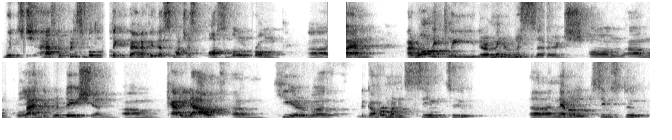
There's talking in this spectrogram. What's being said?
which has the principle to take benefit as much as possible from uh. Ironically, there are many research on um, land degradation um, carried out um, here, but the government seems to uh, never seems to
